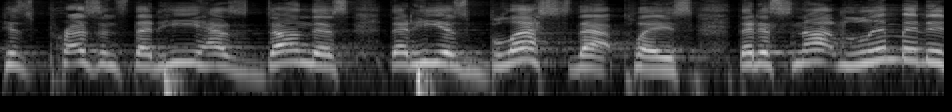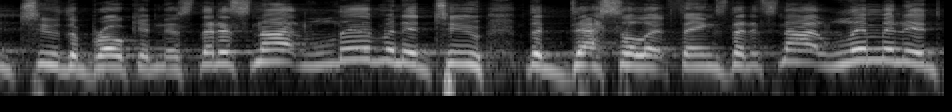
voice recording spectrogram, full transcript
His presence, that He has done this, that He has blessed that place, that it's not limited to the brokenness, that it's not limited to the desolate things, that it's not limited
